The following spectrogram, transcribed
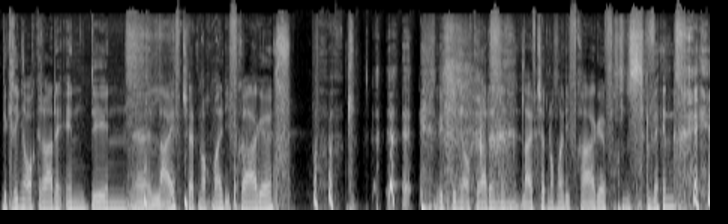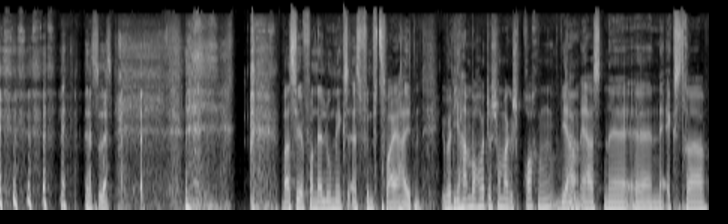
Wir kriegen auch gerade in den äh, Live-Chat nochmal die Frage. Wir kriegen auch gerade in den Live-Chat nochmal die Frage vom Sven. es ist, was wir von der Lumix S5 II halten. Über die haben wir heute schon mal gesprochen. Wir Ja. haben erst eine, äh, eine extra,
